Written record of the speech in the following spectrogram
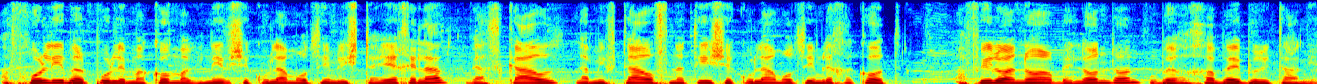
הפכו ליברפול למקום מגניב שכולם רוצים להשתייך אליו, וה Scouse למבטא האופנתי שכולם רוצים לחקות. אפילו הנוער בלונדון וברחבי בריטניה.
